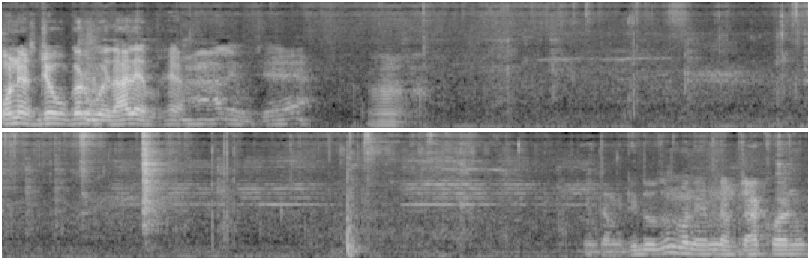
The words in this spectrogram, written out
ઓનેસ્ટ જેવું કરવું હોય તો હાલે એમ છે. હા હાલે એવું છે. હમ. તમે કીધું હતું ને મને એમને ચાખવાનું.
